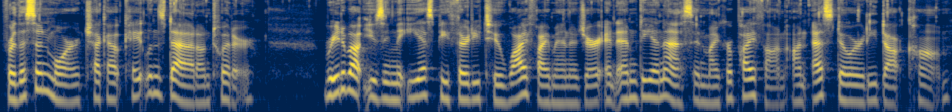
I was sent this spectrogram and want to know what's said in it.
For this and more, check out Caitlin's dad on Twitter. Read about using the ESP32 Wi Fi Manager and MDNS in MicroPython on sdoherty.com.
